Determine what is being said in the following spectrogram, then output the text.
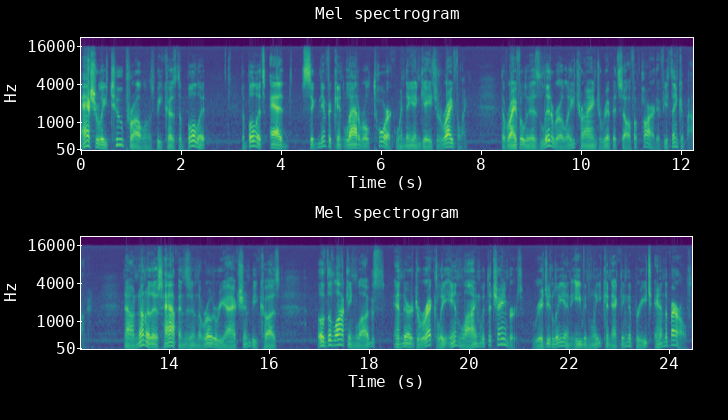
Actually, two problems because the bullet, the bullets add significant lateral torque when they engage the rifling. The rifle is literally trying to rip itself apart if you think about it. Now, none of this happens in the rotary action because of the locking lugs, and they're directly in line with the chambers, rigidly and evenly connecting the breech and the barrels.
